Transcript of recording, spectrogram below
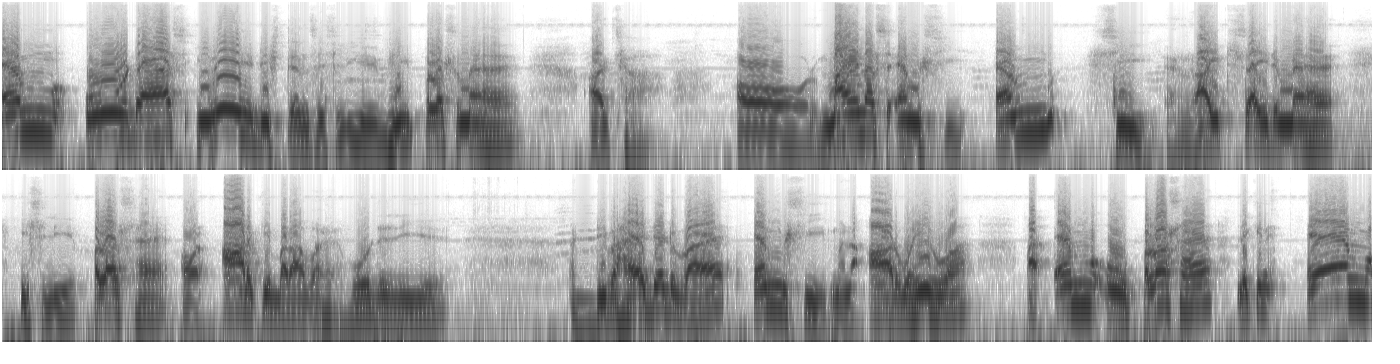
M O dash image distance इसलिए भी प्लस में है। अच्छा और minus M C M C right side में है, इसलिए प्लस है और आर के बराबर है। हो दे दीजिए। डिवाइडेड बाय एम सी मैंने आर वही हुआ। एम ओ प्लस है, लेकिन एम ओ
